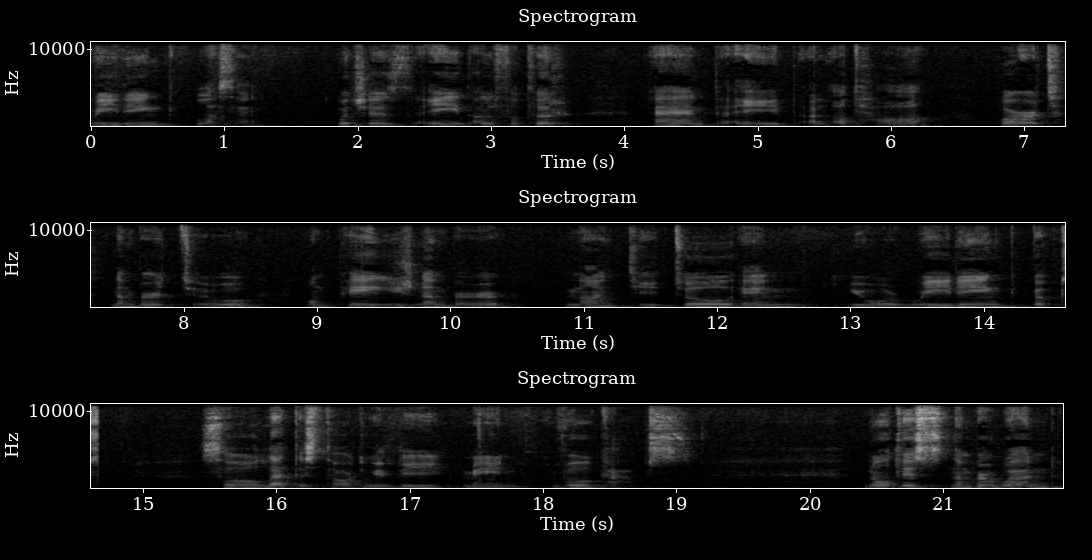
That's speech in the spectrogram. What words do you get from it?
reading lesson, which is Eid al Fitr and Eid al Adha, part number two, on page number 92 in your reading books. So, let's start with the main vocabs. Notice number one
